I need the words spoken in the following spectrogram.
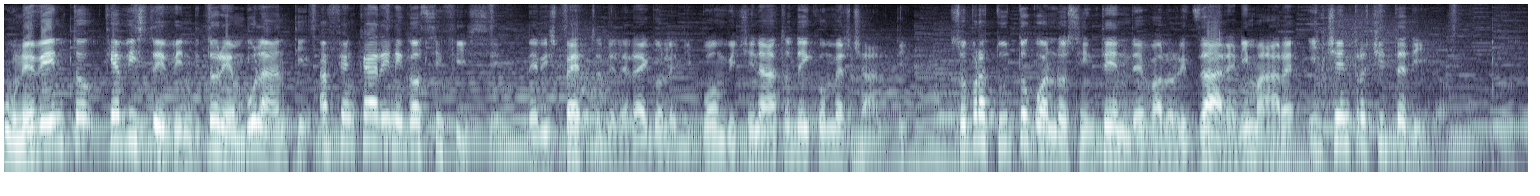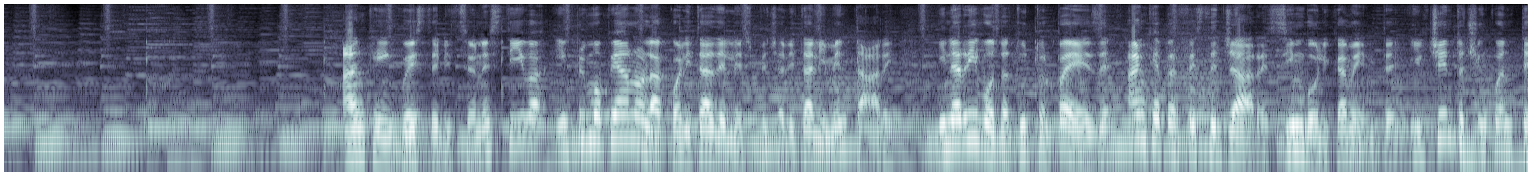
Un evento che ha visto i venditori ambulanti affiancare i negozi fissi, nel rispetto delle regole di buon vicinato dei commercianti, soprattutto quando si intende valorizzare e animare il centro cittadino. Anche in questa edizione estiva, in primo piano la qualità delle specialità alimentari, in arrivo da tutto il paese anche per festeggiare simbolicamente il 150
